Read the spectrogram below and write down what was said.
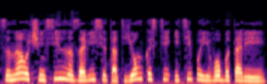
Цена очень сильно зависит от емкости и типа его батареи.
